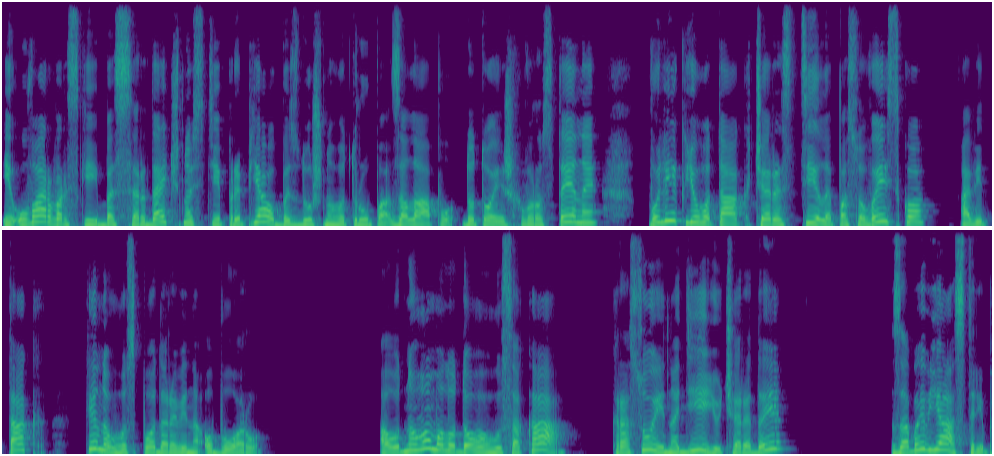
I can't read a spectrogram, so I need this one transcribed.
і у варварській безсердечності прип'яв бездушного трупа за лапу до тої ж хворостини, волік його так через ціле пасовисько, а відтак кинув господареві на обору. А одного молодого гусака, красу і надію череди, забив ястріб,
